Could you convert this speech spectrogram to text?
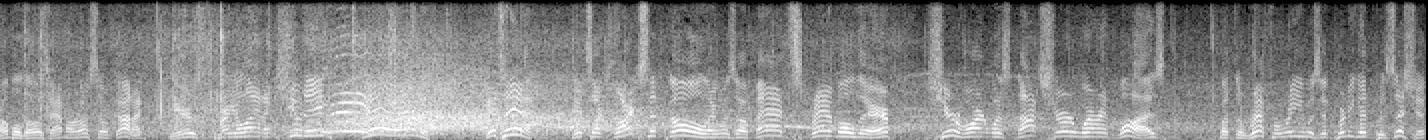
trouble though as Amoroso got it. Here's Carolina shooting, and it's in. It's a Clarkson goal. There was a mad scramble there. Schierhorn was not sure where it was, but the referee was in pretty good position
